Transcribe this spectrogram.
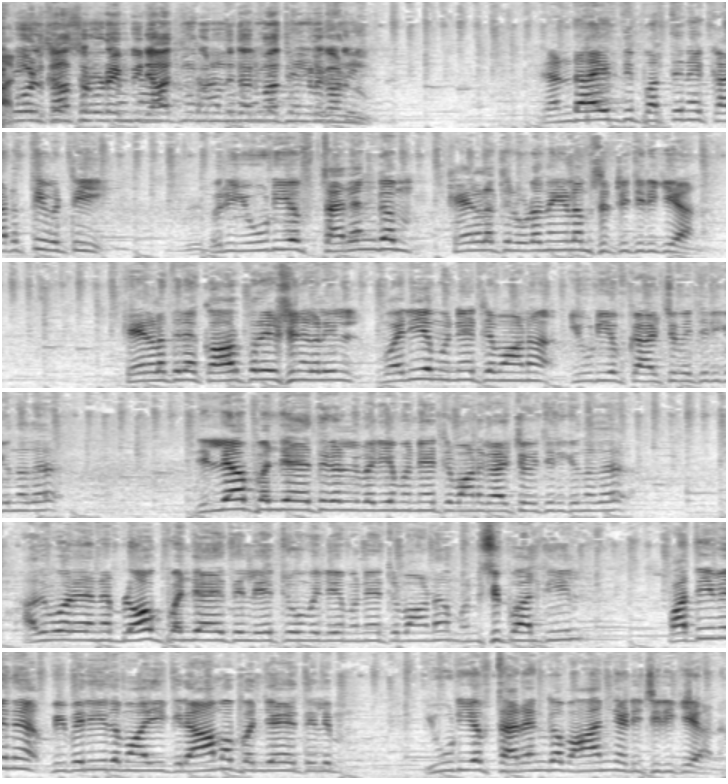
ഇപ്പോൾ കാസർഗോഡ് എം പി രാജ്മോഹൻ ഉണ്ണിത്താൻ മാധ്യമങ്ങളെ കാണുന്നു. രണ്ടായിരത്തി പത്തിനെ കടത്തിവെട്ടി ഒരു യു ഡി എഫ് തരംഗം കേരളത്തിലുടനീളം സൃഷ്ടിച്ചിരിക്കുകയാണ്. കേരളത്തിലെ കോർപ്പറേഷനുകളിൽ വലിയ മുന്നേറ്റമാണ് യു ഡി എഫ് കാഴ്ചവെച്ചിരിക്കുന്നത്. ജില്ലാ പഞ്ചായത്തുകളിൽ വലിയ മുന്നേറ്റമാണ് കാഴ്ചവെച്ചിരിക്കുന്നത്. അതുപോലെ തന്നെ ബ്ലോക്ക് പഞ്ചായത്തിൽ ഏറ്റവും വലിയ മുന്നേറ്റമാണ് മുനിസിപ്പാലിറ്റിയിൽ. പതിവിന് വിപരീതമായി ഗ്രാമപഞ്ചായത്തിലും യു ഡി എഫ് തരംഗം ആഞ്ഞടിച്ചിരിക്കുകയാണ്.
